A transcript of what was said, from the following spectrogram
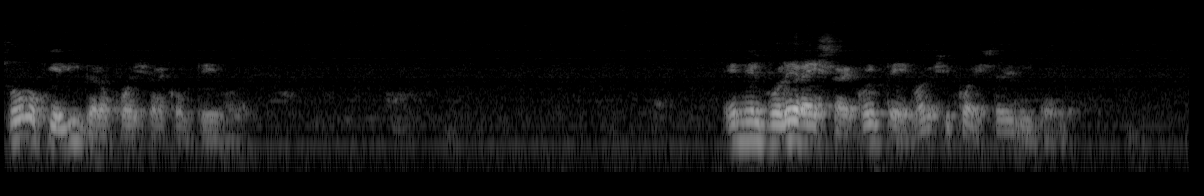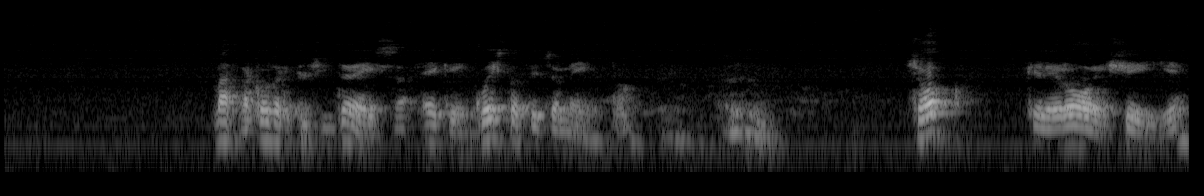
Solo chi è libero può essere colpevole. E nel voler essere colpevole si può essere liberi. Ma la cosa che più ci interessa è che in questo atteggiamento ciò che l'eroe sceglie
